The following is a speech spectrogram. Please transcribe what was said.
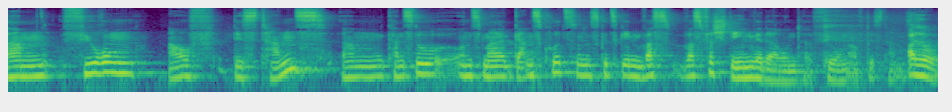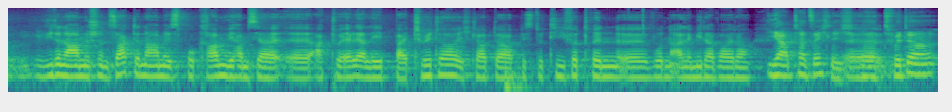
Ähm, Führung auf Distanz. Ähm, kannst du uns mal ganz kurz so eine Skizze geben, was, was verstehen wir darunter, Führung auf Distanz? Also, wie der Name schon sagt, der Name ist Programm. Wir haben es ja äh, aktuell erlebt bei Twitter. Ich glaube, da bist du tiefer drin, äh, wurden alle Mitarbeiter. Ja, tatsächlich. Äh, äh Twitter,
